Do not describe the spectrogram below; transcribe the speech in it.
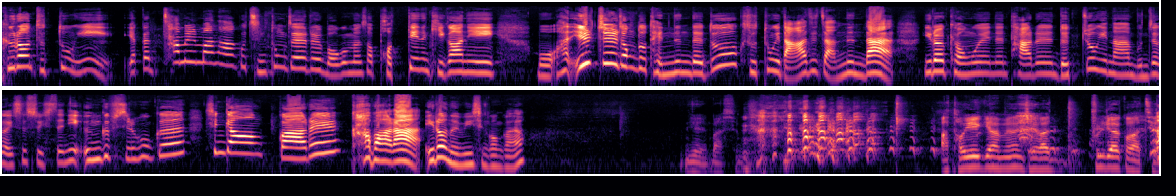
그런 두통이 약간 참을만 하고 진통제를 먹으면서 버티는 기간이 뭐 한 일주일 정도 됐는데도 그 두통이 나아지지 않는다. 이럴 경우에는 다른 뇌 쪽이나 문제가 있을 수 있으니 응급실 혹은 신경과를 가봐라. 이런 의미이신 건가요? 예, 맞습니다. 아, 더 얘기하면 제가 불리할 것 같아요.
